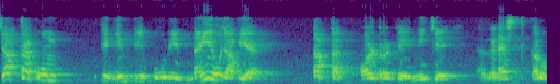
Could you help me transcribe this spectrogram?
जब तक उनकी गिनती पूरी नहीं हो जाती है, तब तक ऑल्टर के नीचे रेस्ट करो।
